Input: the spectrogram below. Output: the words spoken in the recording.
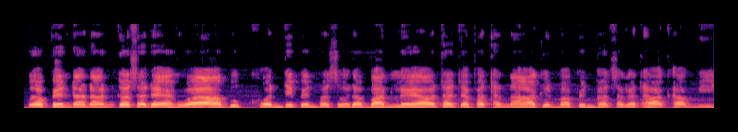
เมื่อเป็นดังนั้นก็แสดงว่าบุคคลที่เป็นพระโสดาบันแล้วถ้าจะพัฒนาขึ้นมาเป็นพระสกทาคามี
